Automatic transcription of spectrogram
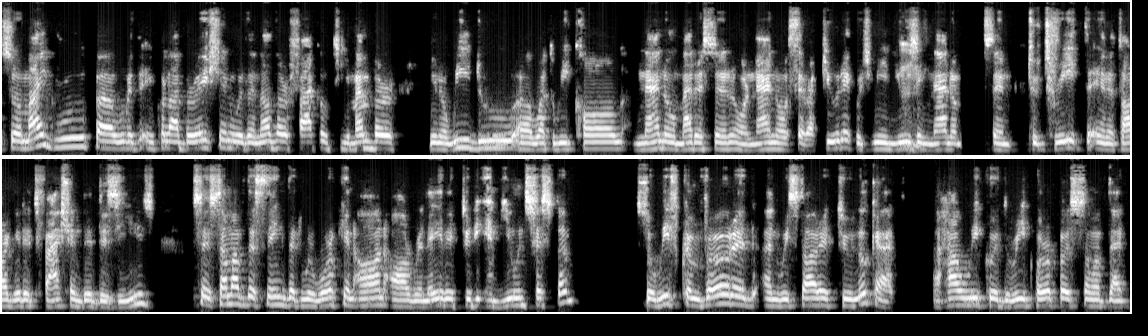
So my group, uh, with in collaboration with another faculty member, you know, we do uh, what we call nanomedicine or nanotherapeutic, which means mm-hmm. using mm-hmm. nanomedicine to treat in a targeted fashion the disease. So some of the things that we're working on are related to the immune system. So we've converted and we started to look at how we could repurpose some of that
